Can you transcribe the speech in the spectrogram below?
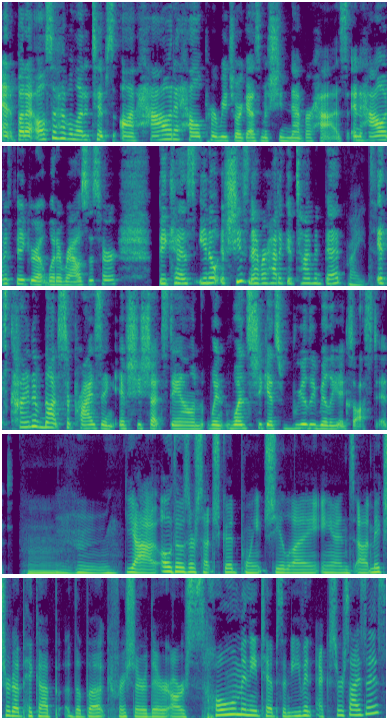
and, but I also have a lot of tips on how to help her reach orgasm if she never has and how to figure out what arouses her. Because, you know, if she's never had a good time in bed, right. it's kind of not surprising if she shuts down when once she gets really, really exhausted. Hmm. Mm-hmm. Yeah. Oh, those are such good points, Sheila. And uh, make sure to pick up the book for sure. There are so many tips and even exercises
